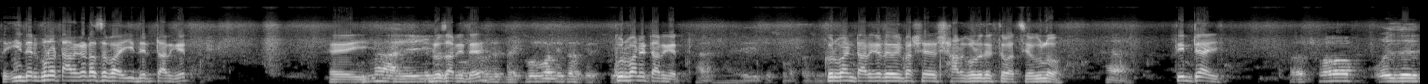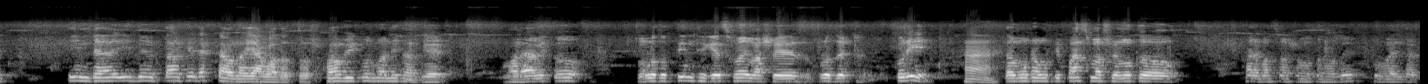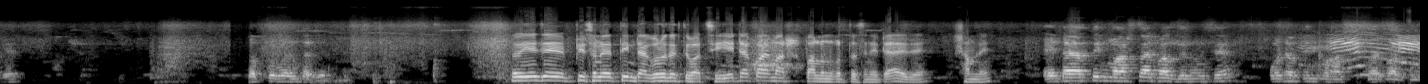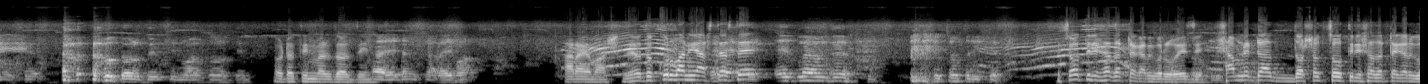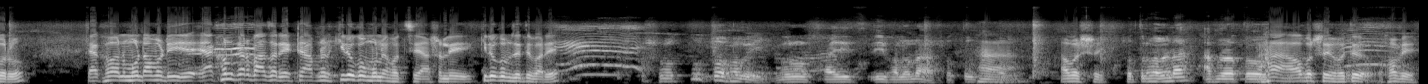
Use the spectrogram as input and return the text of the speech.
তো ঈদের কোনো টার্গেট আছে ভাই? ঈদের টার্গেট এই না এই রোজার ঈদে? ভাই কোরবানি টার্গেট। কুরবানির টার্গেটে ওই পাশে সার গরু দেখতে পাচ্ছি ওগুলো? হ্যাঁ। তিনটাই? সব ওই যে তিনটা ঈদের টার্গেট একটাও নাই আপাতত সবই কোরবানি টার্গেট মানে আমি তো মূলত তিন থেকে ছয় মাসের প্রজেক্ট করি। হ্যাঁ। তা মোটামুটি পাঁচ মাসের মতো সাড়ে পাঁচ মাসের মতো হবে কোরবানি টার্গেট সব কোরবানি তো এই যে পিছনে তিনটা গরু দেখতে পাচ্ছি এটা কয় মাস পালন করতেছেন এটা এই যে সামনে? এটা তিন মাস চার পাঁচ দিন হয়েছে। ওটা তিন মাস চার পাঁচ দিন হয়েছে। দশ দিন তিন মাস দশ দিন। ওটা তিন মাস দশ দিন। হ্যাঁ এটা হচ্ছে আড়াই মাস। আড়াই মাস। যেহেতু কুরবানি আস্তে আস্তে চৌত্রিশে। চৌত্রিশ হাজার টাকার গরু এই যে। সামনেরটা দর্শক চৌত্রিশ হাজার টাকার গরু। এখন মোটামুটি এখনকার বাজারে একটা আপনার কীরকম মনে হচ্ছে? আসলে কীরকম যেতে পারে? সত্তর তো হবেই। গরুর সাইজ এই ভালো না সত্তর হ্যাঁ অবশ্যই। সত্তর হবে না? আপনারা তো হ্যাঁ অবশ্যই হতে হবে।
